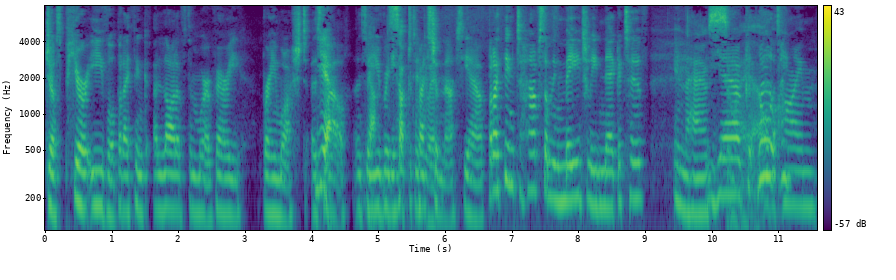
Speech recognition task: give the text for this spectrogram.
just pure evil. But I think a lot of them were very brainwashed as Yeah. well, and so Yeah, you really have to question that. Yeah, but I think to have something majorly negative. In the house, Yeah, uh, c- all well, the I- time.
